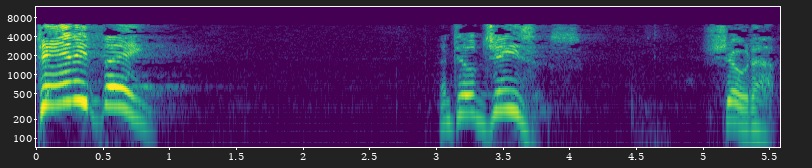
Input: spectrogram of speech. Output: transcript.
to anything until Jesus showed up.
